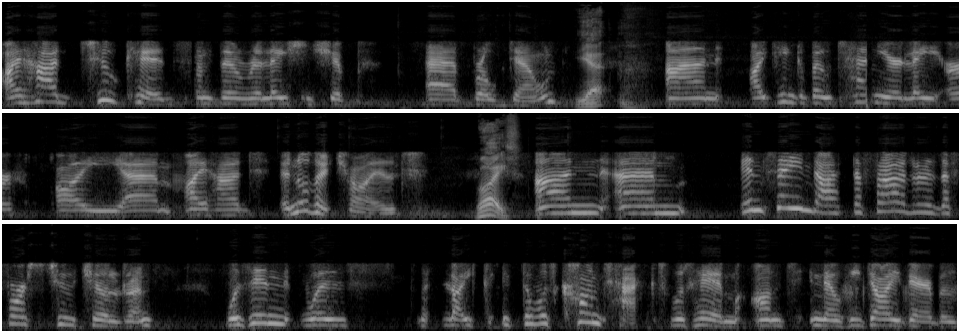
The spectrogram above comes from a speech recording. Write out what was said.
I had two kids, and the relationship uh, broke down. Yeah. And I think about ten year later, I um, I had another child. Right. And um, in saying that, the father of the first two children was in was like there was contact with him on you know he died there about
